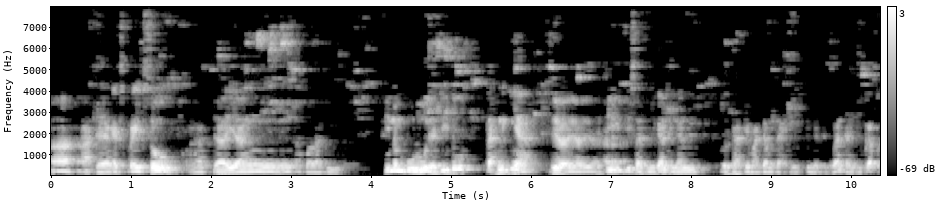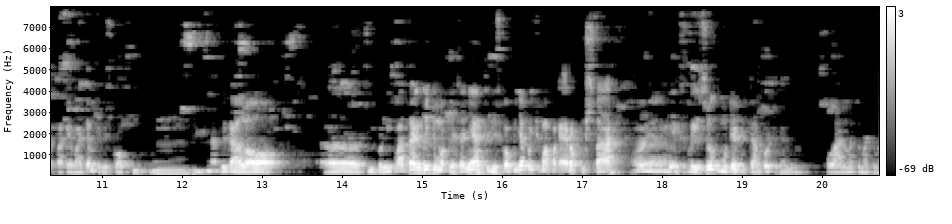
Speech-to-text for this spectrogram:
Ah, ada yang espresso, ada yang apa lagi? V60. Jadi itu tekniknya. iya iya iya. Jadi disajikan dengan berbagai macam teknik penyeduhan dan juga berbagai macam jenis kopi. Hmm. Tapi kalau eh, di penikmatan itu cuma biasanya jenis kopinya cuma pakai robusta, Oh iya. di espresso kemudian dicampur dengan olahan macam-macam.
